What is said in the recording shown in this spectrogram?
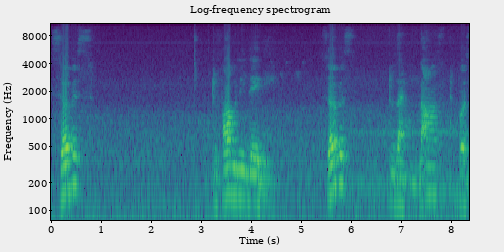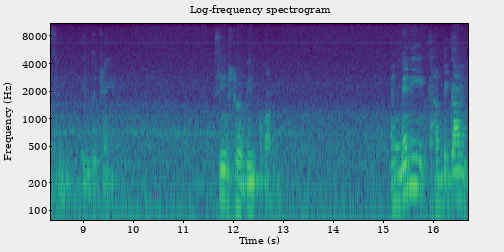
service to Falguni Devi, service to that last person in the chain. Seems to have been forgotten. And many have begun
